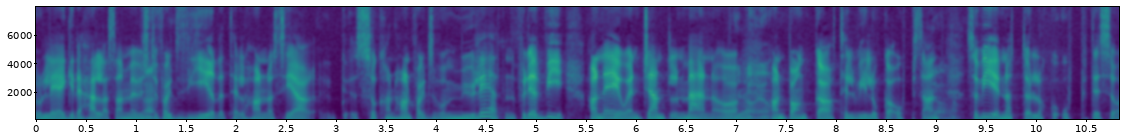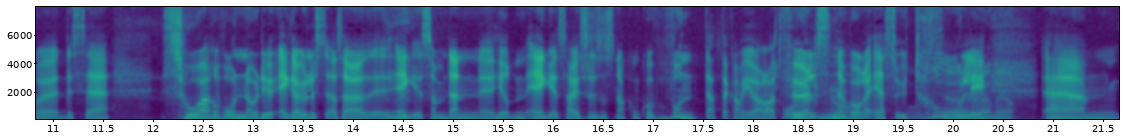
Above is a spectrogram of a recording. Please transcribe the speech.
og lege det heller. Sant? Men hvis Nei. du faktisk gir det til han og sier Så kan han faktisk få muligheten. Fordi vi, han er jo en gentleman, og Ja, ja. han banker til vi lukker opp. Så vi er nødt til å lukke opp disse, disse såre, vonde Og det, jeg har jo lyst altså, Mm. jeg, Som den hyrden jeg er, så har jeg så lyst til å snakke om hvor vondt dette kan vi gjøre. At følelsene våre er så utrolig eh,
